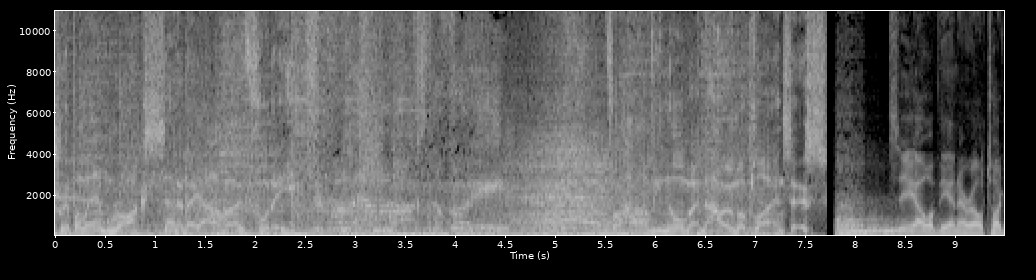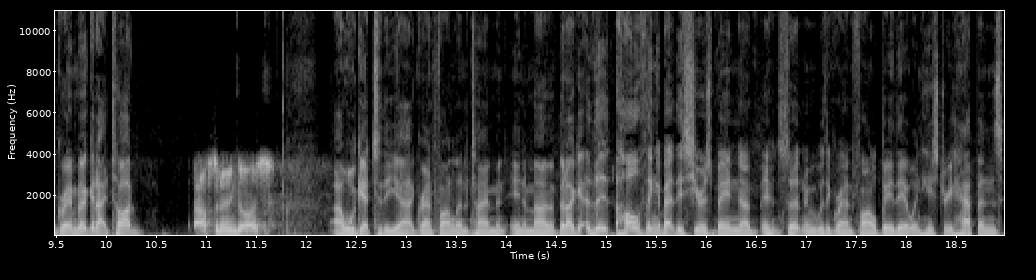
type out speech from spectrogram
Triple M rocks Saturday Arvo Footy. Triple M rocks the footy. For Harvey Norman Home Appliances. CEO of the NRL, Todd Greenberg. G'day, Todd. Afternoon, guys. Uh, we'll get to the uh, grand final entertainment in a moment. But I, the whole thing about this year has been, uh, certainly with the grand final, be there when history happens.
